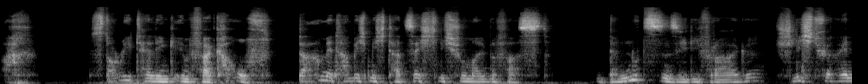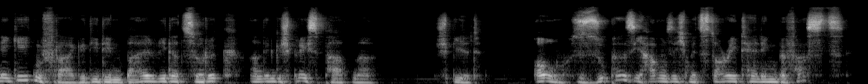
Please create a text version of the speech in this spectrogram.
ach, Storytelling im Verkauf, damit habe ich mich tatsächlich schon mal befasst. Dann nutzen Sie die Frage schlicht für eine Gegenfrage, die den Ball wieder zurück an den Gesprächspartner spielt. Oh, super, Sie haben sich mit Storytelling befasst.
